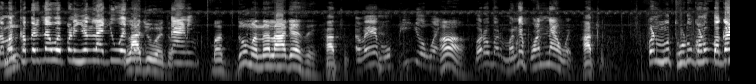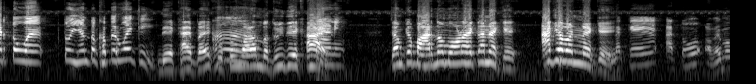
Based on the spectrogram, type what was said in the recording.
તમને ખબર ના હોય પણ અહીંયા લાગ્યું હોય લાગ્યું હોય તો. બધું મને લાગે છે. સાચું હવે હું પી ગયો હોય. બરોબર મને ફોન ના હોય. સાચું પણ હું થોડું ઘણું બગાડતો હોય તો અહીંયા તો ખબર હોય કે. દેખાય ભાઈ કુટુંબ વાળા બધું દેખાય. તાણી. જેમ કે બહારનો મોણો હે કને કે? આગેવન ને કે. ને કે આ તો હવે મેં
